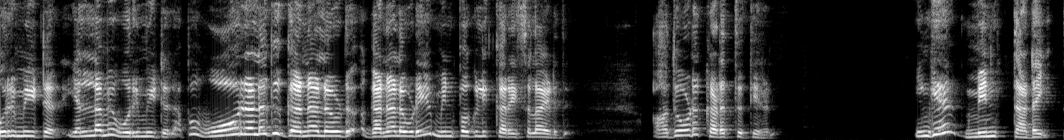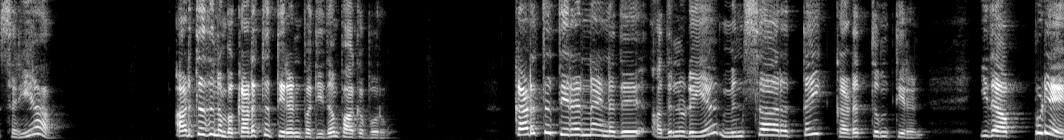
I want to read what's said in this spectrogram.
ஒரு மீட்டர் எல்லாமே ஒரு மீட்டர். அப்போ ஓரளவு கன அளவு கன அளவுடைய மின்பகுளி கரைசலாகிடுது அதோட கடத்து திறன். இங்கே மின் தடை சரியா? அடுத்தது நம்ம கடத்து திறன் பற்றி தான் பார்க்க போகிறோம் கடத்து திறன்னா என்னது? அதனுடைய மின்சாரத்தை கடத்தும் திறன். இது அப்படியே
